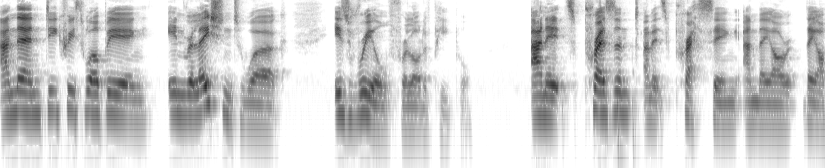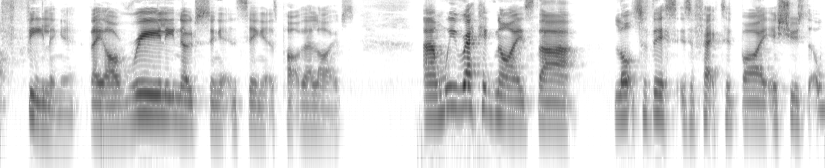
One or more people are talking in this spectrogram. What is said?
and then decreased well-being in relation to work is real for a lot of people and it's present and it's pressing and they are they are feeling it. They are really noticing it and seeing it as part of their lives. And we recognize that lots of this is affected by issues that are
